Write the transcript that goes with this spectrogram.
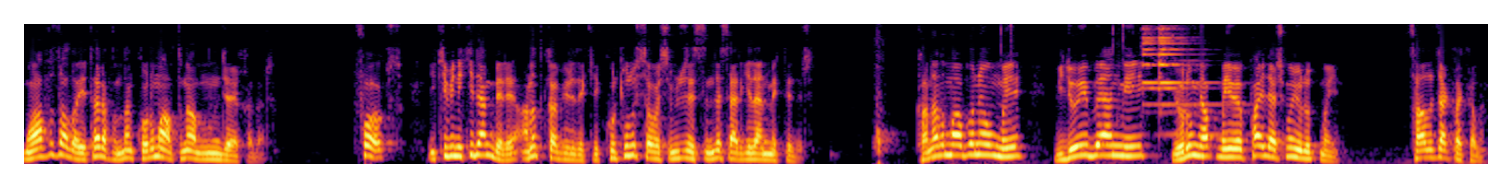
muhafız alayı tarafından koruma altına alınıncaya kadar. Fox, 2002'den beri Anıtkabir'deki Kurtuluş Savaşı Müzesi'nde sergilenmektedir. Kanalıma abone olmayı, videoyu beğenmeyi, yorum yapmayı ve paylaşmayı unutmayın. Sağlıcakla kalın.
